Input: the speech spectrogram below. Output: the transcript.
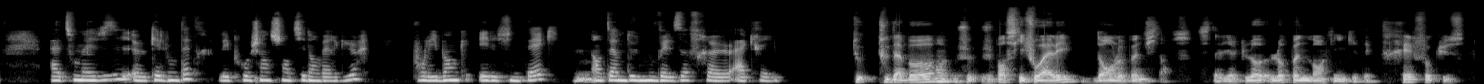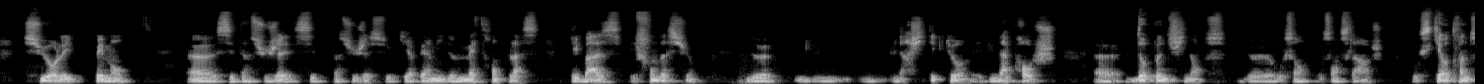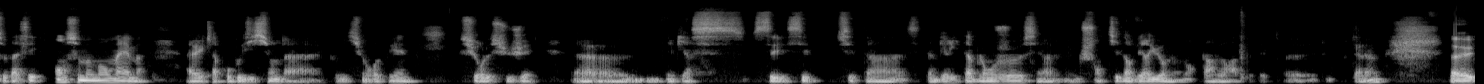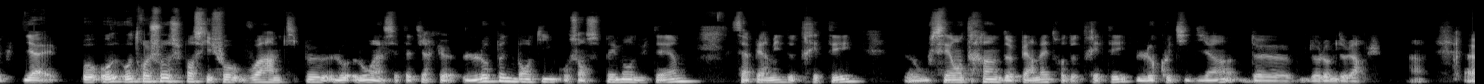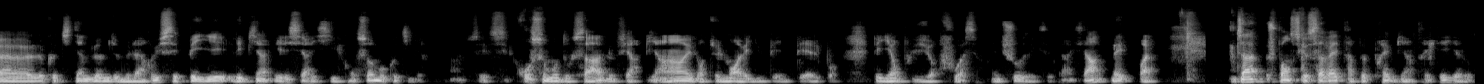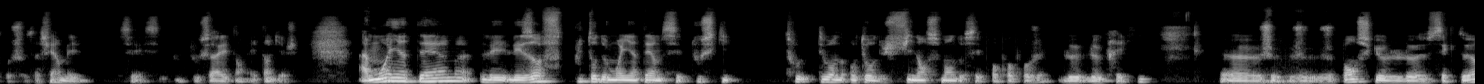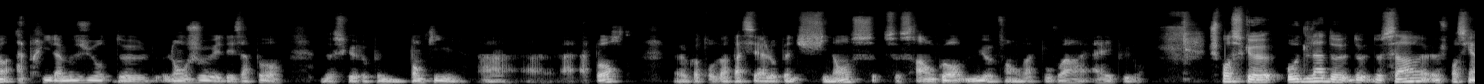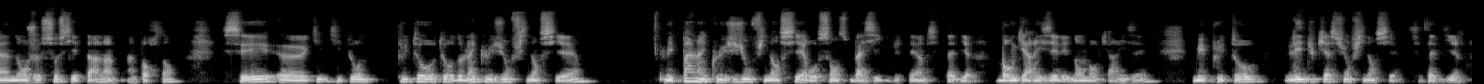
À ton avis, quels vont être les prochains chantiers d'envergure pour les banques et les fintechs en termes de nouvelles offres à créer? Tout, d'abord, je, pense qu'il faut aller dans l'open finance. C'est-à-dire que l'open banking qui était très focus sur les paiements, euh, c'est un sujet, c'est un sujet qui a permis de mettre en place les bases, les fondations d'une architecture et d'une approche euh, d'open finance de, au, sens, au sens large. Donc, ce qui est en train de se passer en ce moment même avec la proposition de la Commission européenne sur le sujet euh, eh bien, c'est un, un véritable enjeu, c'est un, chantier d'envergure, mais on en reparlera peut-être euh, tout, à l'heure. Euh, y a autre chose, je pense qu'il faut voir un petit peu loin, c'est-à-dire que l'open banking, au sens paiement du terme, ça permet de traiter euh, ou c'est en train de permettre de traiter le quotidien de, de l'homme de la rue. Hein. Euh, le quotidien de l'homme de la rue, c'est payer les biens et les services qu'il consomme au quotidien. C'est grosso modo ça, de le faire bien, éventuellement avec du PNPL pour payer en plusieurs fois certaines choses, etc., etc. Mais voilà. Ça, je pense que ça va être à peu près bien traité. Il y a d'autres choses à faire, mais tout, ça est, est, engagé. À moyen terme, les, les offres plutôt de moyen terme, c'est tout ce qui tourne autour du financement de ses propres projets, le, le crédit, euh, je, je, je, pense que le secteur a pris la mesure de l'enjeu et des apports de ce que l'open banking apporte. Euh, quand on va passer à l'open finance, ce sera encore mieux. Enfin, on va pouvoir aller plus loin. Je pense que au-delà de, de, de, ça, je pense qu'il y a un enjeu sociétal important, c'est euh, qui, qui tourne plutôt autour de l'inclusion financière mais pas l'inclusion financière au sens basique du terme, c'est-à-dire bancariser les non bancarisés, mais plutôt l'éducation financière, c'est-à-dire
